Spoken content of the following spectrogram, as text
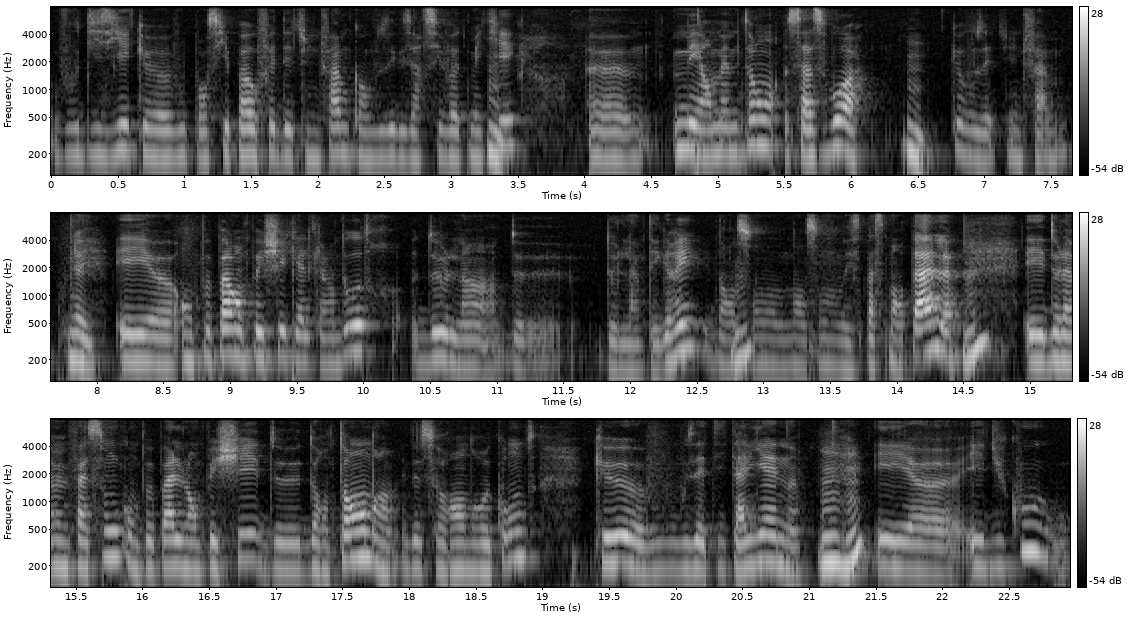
vous disiez que vous pensiez pas au fait d'être une femme quand vous exercez votre métier. Euh, mais en même temps, ça se voit Mm. que vous êtes une femme. Oui, Et euh, on peut pas empêcher quelqu'un d'autre de de, de l'intégrer dans, Mm. son, dans son espace mental. Mm. Et de la même façon qu'on peut pas l'empêcher de- d'entendre de se rendre compte que vous, vous êtes italienne. Mhm. Et, euh, et du coup,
